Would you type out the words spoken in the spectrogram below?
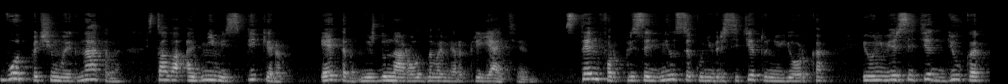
Вот почему Игнатова стала одним из спикеров этого международного мероприятия. Стэнфорд присоединился к Университету Нью-Йорка и Университет Дюка.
